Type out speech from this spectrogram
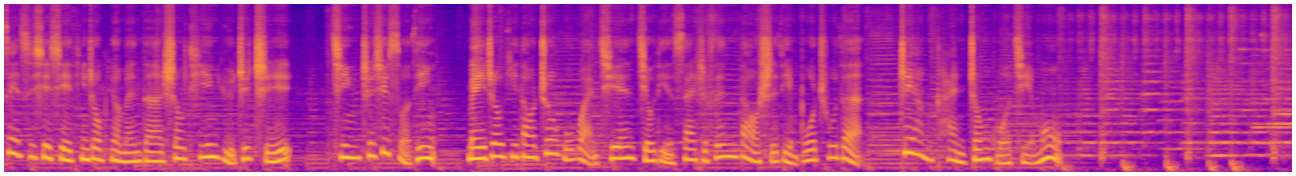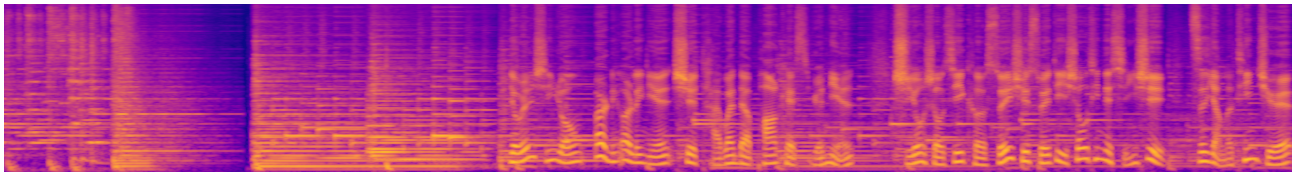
再次谢谢听众朋友们的收听与支持，请持续锁定每周一到周五晚间九点三十分到十点播出的《这样看中国》节目。有人形容二零二零年是台湾的 Parkes 元年，使用手机可随时随地收听的形式，滋养了听觉，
